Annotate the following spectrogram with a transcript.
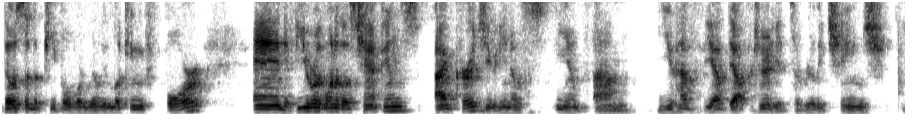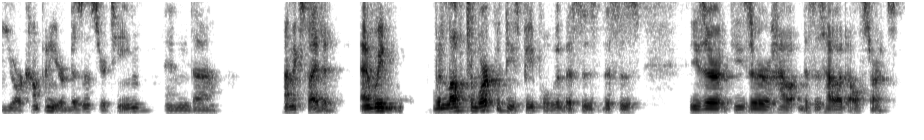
Those are the people we're really looking for. And if you are one of those champions i encourage you you know you know um, you have you have the opportunity to really change your company your business your team and uh, i'm excited. And we would love to work with these people. This is this is these are these are how this is how it all starts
